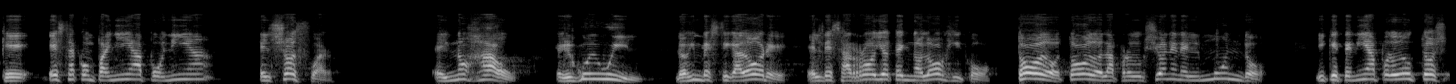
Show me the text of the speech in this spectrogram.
que esta compañía ponía el software, el know-how, el goodwill, los investigadores, el desarrollo tecnológico, todo, todo, la producción en el mundo y que tenía productos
